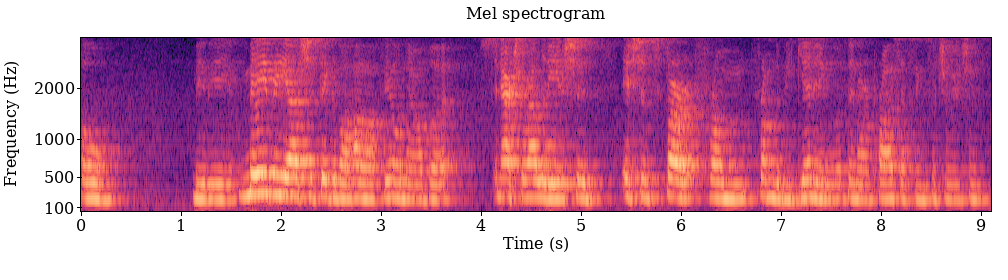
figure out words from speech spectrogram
oh, maybe, maybe I should think about how I feel now. But in actuality, it should it should start from from the beginning within our processing situation.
